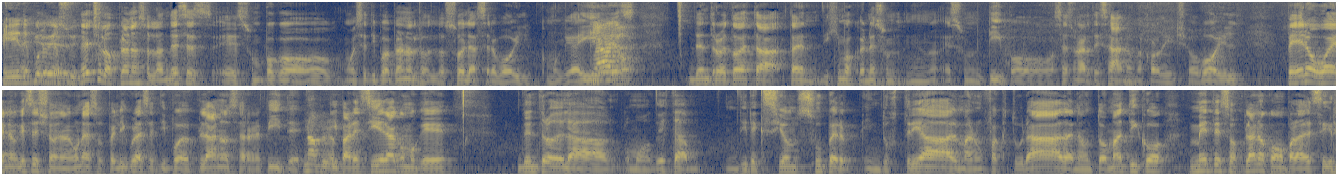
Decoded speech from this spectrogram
Eh, después lo voy a subir. De hecho, los planos holandeses es un poco. Como ese tipo de planos lo, lo suele hacer Boyle. Como que ahí Claro. es. Dentro de toda esta. dijimos que no es un, es un tipo, o sea, es un artesano, mejor dicho, Boyle. Pero bueno, qué sé yo, en alguna de sus películas ese tipo de plano se repite. No, pero- Y pareciera como que dentro de la. como de esta dirección súper industrial, manufacturada, en automático, mete esos planos como para decir.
